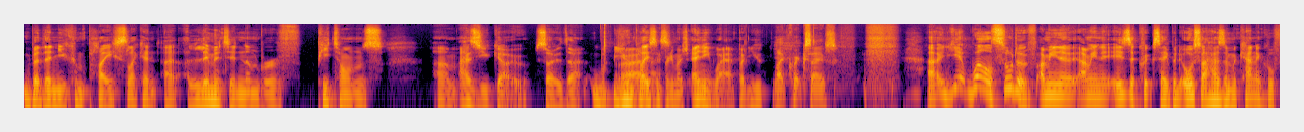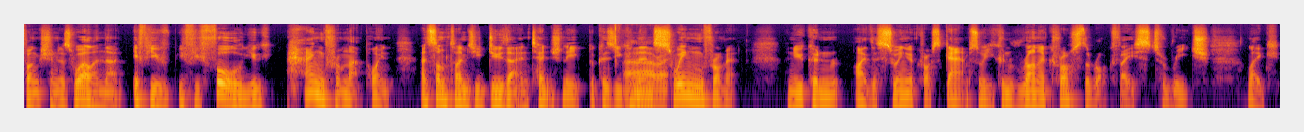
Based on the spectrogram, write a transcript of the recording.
but then you can place like an, a, a limited number of pitons um, as you go, so that you can place nice. them pretty much anywhere. But you like quick saves. uh, yeah, well, sort of. I mean, uh, I mean, it is a quick save, but it also has a mechanical function as well. In that, if you if you fall, you hang from that point, and sometimes you do that intentionally because you can uh, then right. swing from it, and you can either swing across gaps or you can run across the rock face to reach like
